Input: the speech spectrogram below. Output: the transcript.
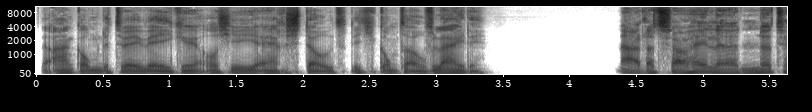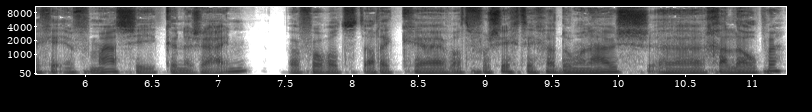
de aankomende twee weken, als je je ergens stoot, dat je komt te overlijden. Nou, dat zou hele nuttige informatie kunnen zijn. Bijvoorbeeld dat ik uh, wat voorzichtiger door mijn huis uh, ga lopen.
